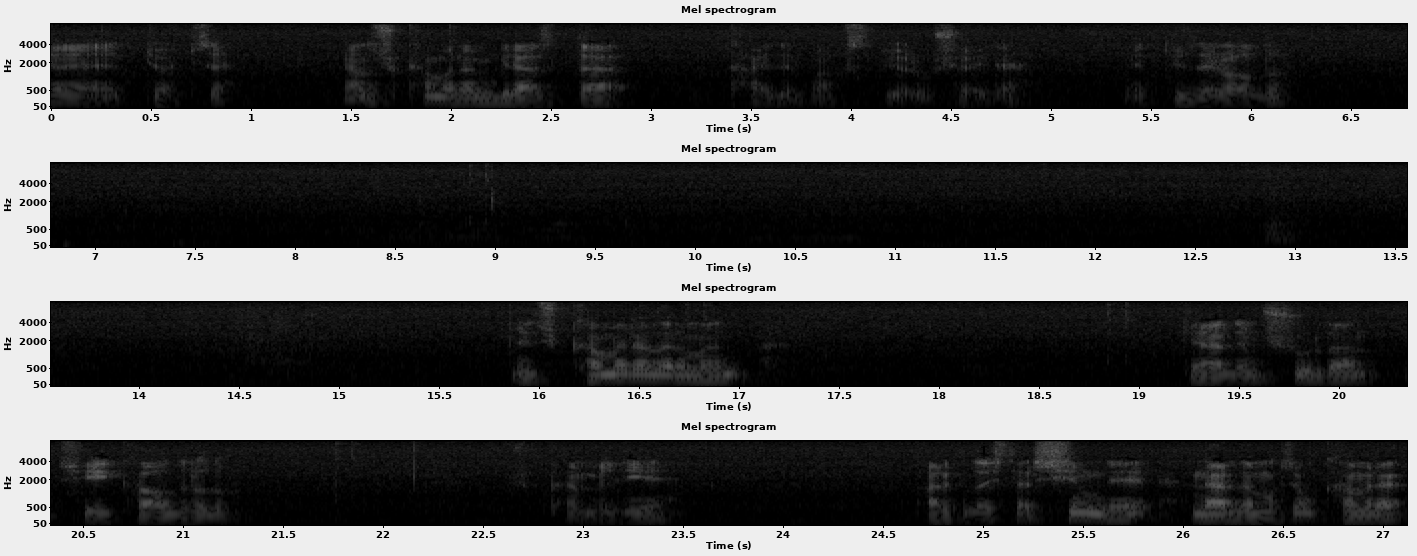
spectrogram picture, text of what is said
Evet çok güzel. Yalnız şu kameramı birazcık daha kaydırmak istiyorum şöyle. Evet güzel oldu. Evet şu kameralarımın geldim. Şuradan şeyi kaldıralım. Şu pembeliği. Arkadaşlar şimdi nereden bakacağım? Kamera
